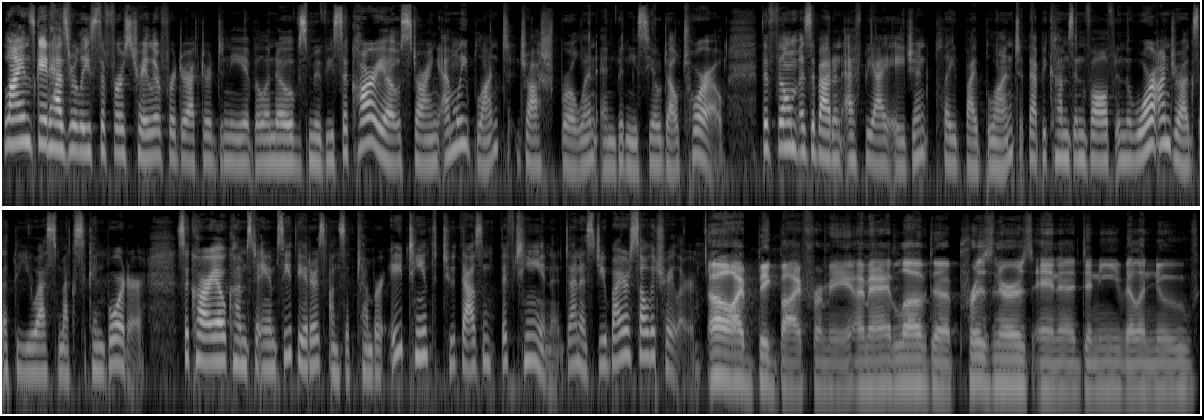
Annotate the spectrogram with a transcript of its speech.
Lionsgate has released the first trailer for director Denis Villeneuve's movie Sicario, starring Emily Blunt, Josh Brolin, and Benicio del Toro. The film is about an FBI agent, played by Blunt, that becomes involved in the war on drugs at the U.S. Mexican border. Sicario comes to AMC theaters on September 18th, 2015. Dennis, do you buy or sell the trailer? Oh, I big buy for me. I mean, I loved uh, Prisoners and uh, Denis Villeneuve.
